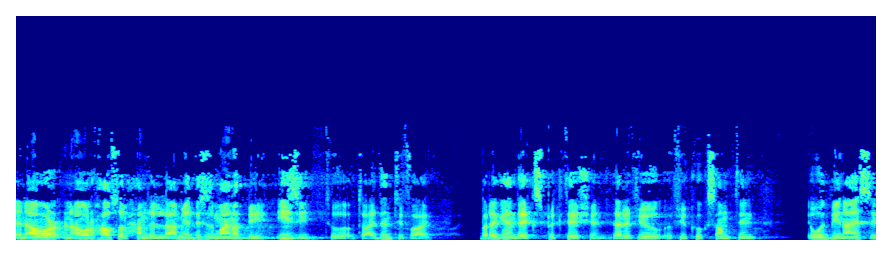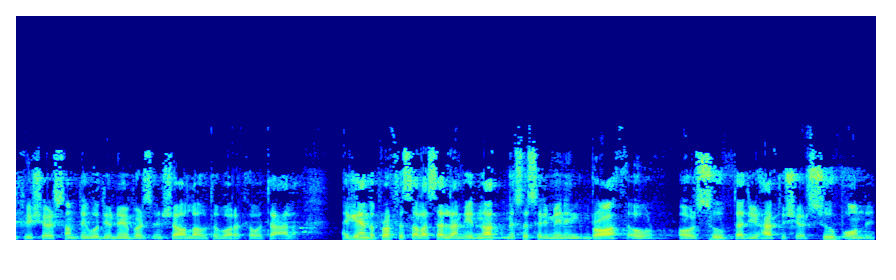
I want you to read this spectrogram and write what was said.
in our, in our house, alhamdulillah, I mean, this is, might not be easy to, to identify, but again, the expectation that if you, if you cook something, it would be nice if you share something with your neighbors, inshallah, tabaraka wa ta'ala. Again, the Prophet ﷺ, he not necessarily meaning broth or, or soup that you have to share soup only,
